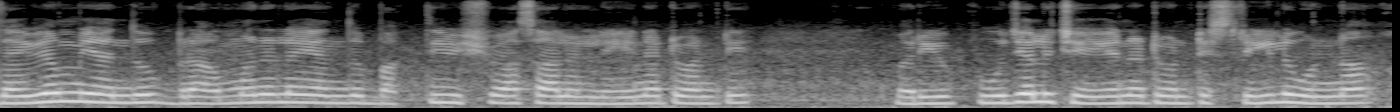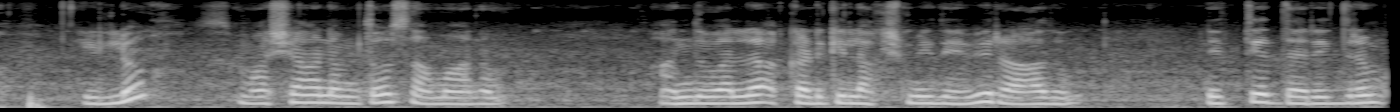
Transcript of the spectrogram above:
దైవం యందు బ్రాహ్మణుల యందు భక్తి విశ్వాసాలు లేనటువంటి మరియు పూజలు చేయనటువంటి స్త్రీలు ఉన్న ఇల్లు శ్మశానంతో సమానం. అందువల్ల అక్కడికి లక్ష్మీదేవి రాదు. నిత్య దరిద్రం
